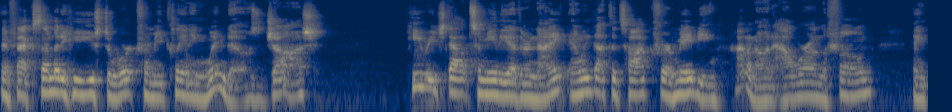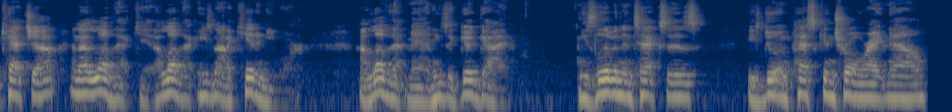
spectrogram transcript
in fact, somebody who used to work for me cleaning windows, Josh, he reached out to me the other night and we got to talk for maybe, I don't know, an hour on the phone and catch up. And I love that kid. I love that. He's not a kid anymore. I love that man. He's a good guy. He's living in Texas. He's doing pest control right now,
